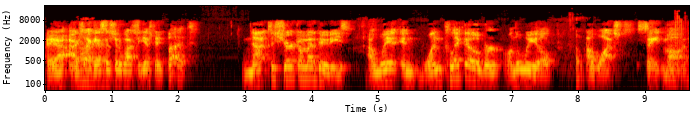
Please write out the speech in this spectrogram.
Yeah, I, I guess I should have watched it yesterday, but not to shirk on my duties. I went and one click over on the wheel. I watched Saint Maud,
